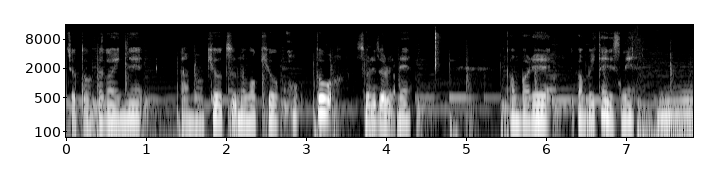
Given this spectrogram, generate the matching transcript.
ちょっとお互いねあの共通の目標とそれぞれね頑張れ頑張りたいですね。うん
